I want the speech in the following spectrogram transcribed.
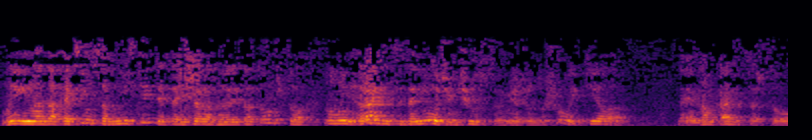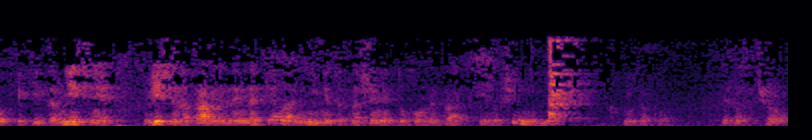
мы иногда хотим совместить, это еще раз говорит о том, что ну, мы разницы-то не очень чувствуем между душой и телом. Да, и нам кажется, что какие-то внешние вещи, направленные на тело, они имеют отношение к духовной практике. И вообще не имеют никакого. Я просто что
